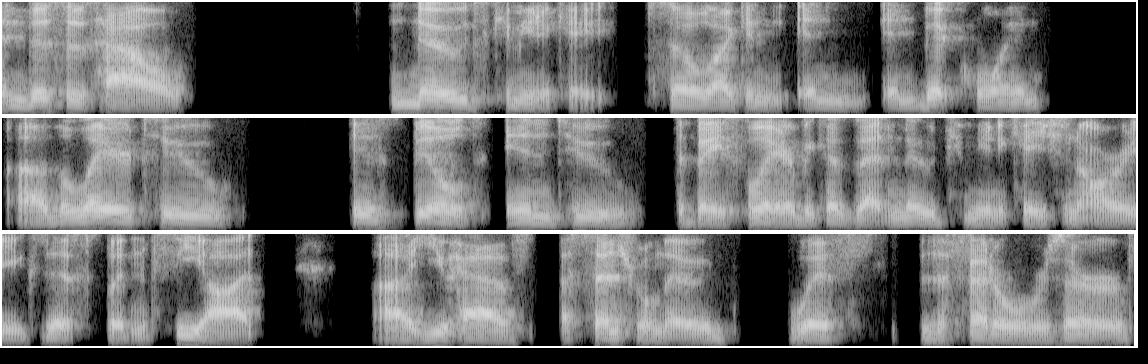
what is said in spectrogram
And this is how nodes communicate. So like in in in Bitcoin, uh, the layer two is built into the base layer because that node communication already exists. But in fiat, uh, you have a central node with the Federal Reserve,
